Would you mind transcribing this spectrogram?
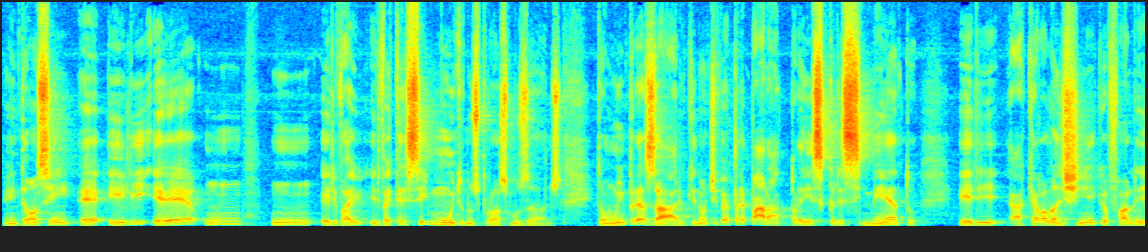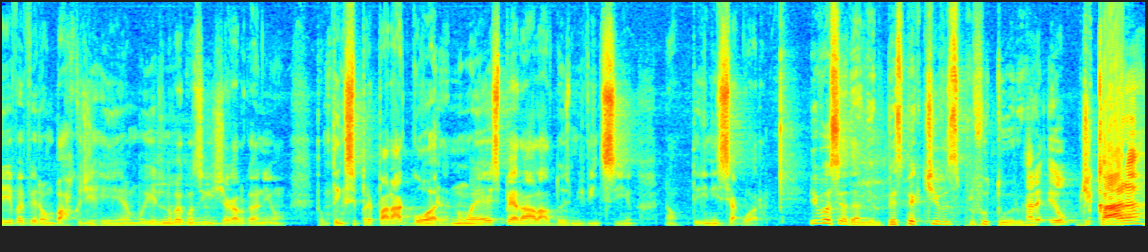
Então, assim, é, ele é um, um. ele, vai, ele vai crescer muito nos próximos anos. Então, um empresário que não estiver preparado para esse crescimento, ele, aquela lanchinha que eu falei vai virar um barco de remo e ele uhum. não vai uhum. conseguir chegar a lugar nenhum. Então tem que se preparar agora, não é esperar lá 2025, não, inicia agora. E você, Danilo, perspectivas para o futuro? Cara, eu, de cara,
